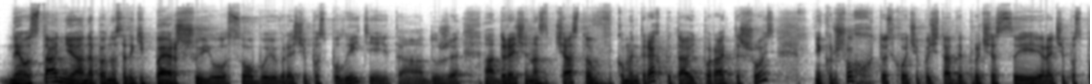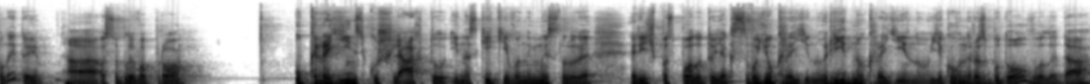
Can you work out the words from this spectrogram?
не останньою, а напевно, все-таки першою особою в Речі Посполитій. Та дуже а до речі, нас часто в коментарях питають порадьте щось. Якщо хтось хоче почитати про часи Речі Посполитої, а особливо про українську шляхту і наскільки вони мислили Річ Посполиту як свою країну, рідну країну, яку вони розбудовували, да,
